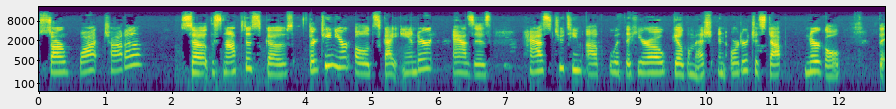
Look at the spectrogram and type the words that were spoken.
Sarwat Chadda. So the synopsis goes 13 year old Skyander Aziz has to team up with the hero Gilgamesh in order to stop Nergal, the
